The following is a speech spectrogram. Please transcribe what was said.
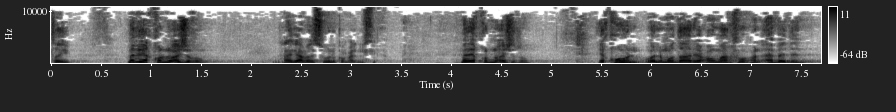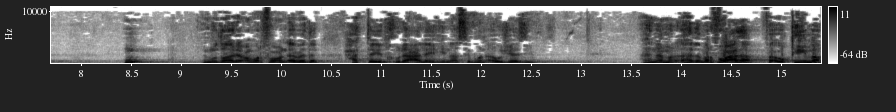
طيب. ماذا يقول ابن أجرهم أنا قاعد نسولكم على الألفية ماذا يقول ابن أجرهم يقول والمضارع مرفوع أبدا. المضارع مرفوع أبدا حتى يدخل عليه ناصب أو جازم. هنا هذا مرفوع هذا فأقيم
